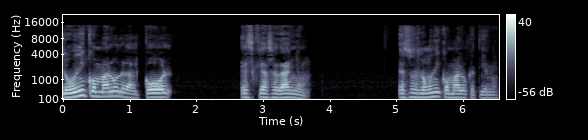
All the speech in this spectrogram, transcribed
lo único malo del alcohol es que hace daño. Eso es lo único malo que tiene.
